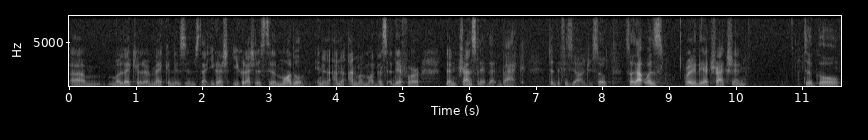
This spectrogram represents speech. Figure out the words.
um, molecular mechanisms that you could, you could actually still model in an animal model and therefore then translate that back to the physiology. So, so that was really the attraction to go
